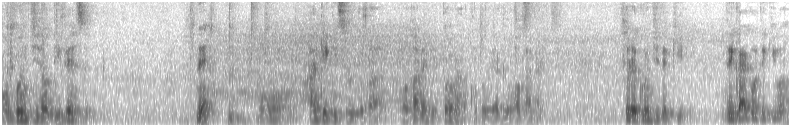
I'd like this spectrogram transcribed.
もう軍事のディフェンス。ね、もう反撃するとかわかんないけどどんなことをやるかわかんない。それは軍事的。で外交的は？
